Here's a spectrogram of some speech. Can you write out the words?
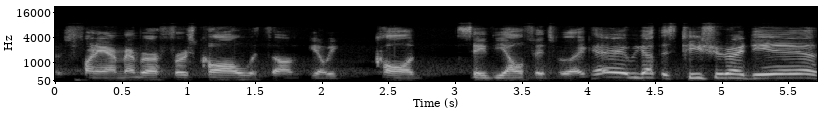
was funny. I remember our first call with, um, you know, we called Save the Elephants. We're like, hey, we got this T-shirt idea.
